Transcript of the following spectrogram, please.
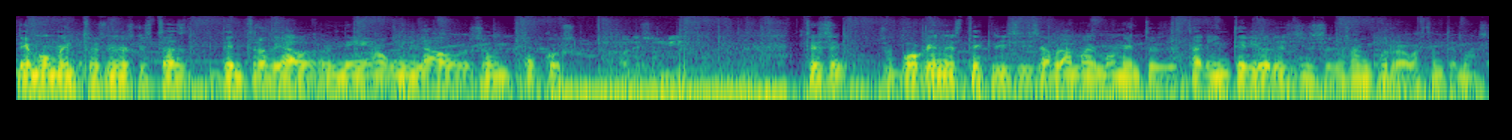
de momentos en los que estás dentro de algún lado son pocos. Por eso mismo. Entonces, eh, supongo que en este Crisis habrá más momentos de estar interiores y se los han currado bastante más.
